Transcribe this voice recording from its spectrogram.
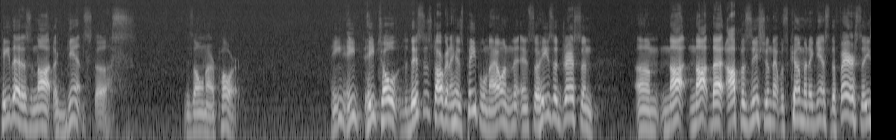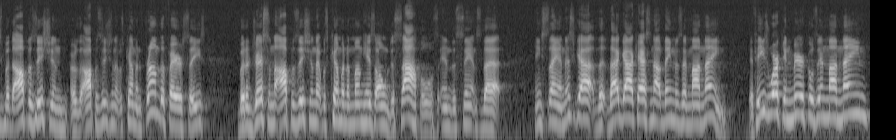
He that is not against us is on our part. He, he, he told, this is talking to his people now, and, and so he's addressing um, not, not that opposition that was coming against the Pharisees, but the opposition, or the opposition that was coming from the Pharisees, but addressing the opposition that was coming among his own disciples in the sense that he's saying, this guy, that, that guy casting out demons in my name, if he's working miracles in my name,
